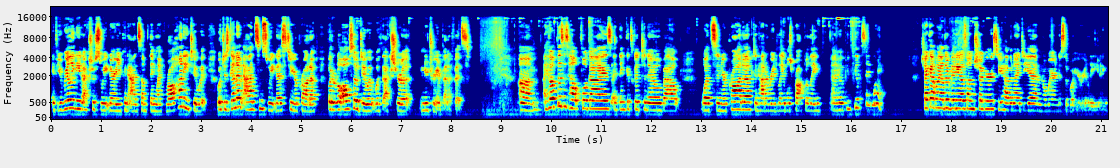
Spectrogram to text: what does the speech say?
if you really need extra sweetener, you can add something like raw honey to it, which is going to add some sweetness to your product, but it'll also do it with extra nutrient benefits. Um, I hope this is helpful, guys. I think it's good to know about what's in your product and how to read labels properly, and I hope you feel the same way. Check out my other videos on sugar so you have an idea and an awareness of what you're really eating.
